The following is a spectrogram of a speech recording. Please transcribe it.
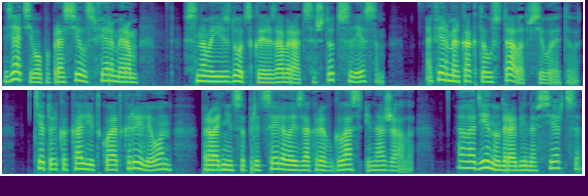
Зять его попросил с фермером с Новоездотской разобраться, что-то с лесом. А фермер как-то устал от всего этого. Те только калитку открыли, он... Проводница прицелилась, закрыв глаз, и нажала. Аладдину дробина в сердце,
